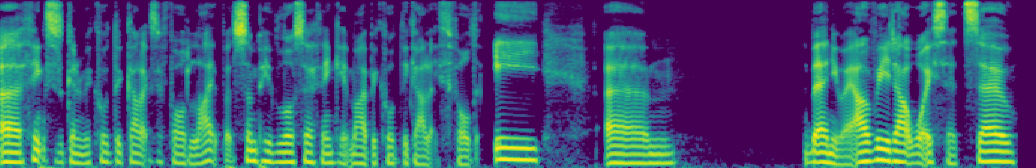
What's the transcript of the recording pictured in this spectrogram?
uh, thinks it's going to be called the Galaxy Fold Lite, but some people also think it might be called the Galaxy Fold E. Um, but anyway, I'll read out what he said. So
